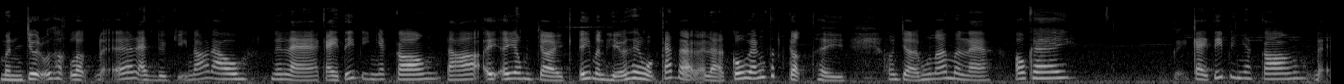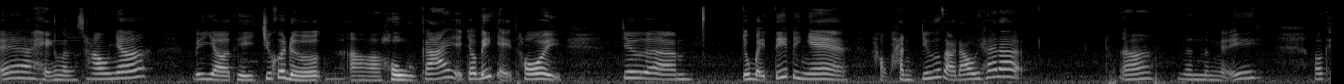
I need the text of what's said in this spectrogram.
mình chưa đủ thực lực để làm được chuyện đó đâu. Nên là cày tiếp đi nha con. Đó ý ý ông trời ý mình hiểu theo một cách là là cố gắng tích cực thì ông trời muốn nói mình là ok cày tiếp đi nha con để hẹn lần sau nhé bây giờ thì chưa có được à, hù cái để cho biết vậy thôi. Chứ à, chuẩn bị tiếp đi nha học hành chứ vào đâu đi hết á. Đó. đó nên mình nghĩ ok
